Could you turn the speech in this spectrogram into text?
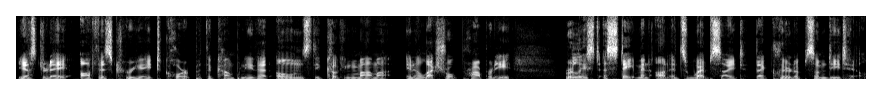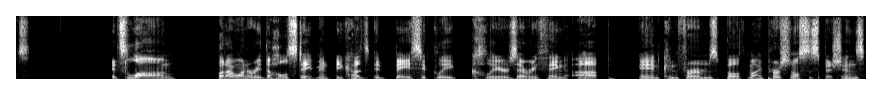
Yesterday, Office Create Corp, the company that owns the Cooking Mama intellectual property, released a statement on its website that cleared up some details. It's long, but I want to read the whole statement because it basically clears everything up and confirms both my personal suspicions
